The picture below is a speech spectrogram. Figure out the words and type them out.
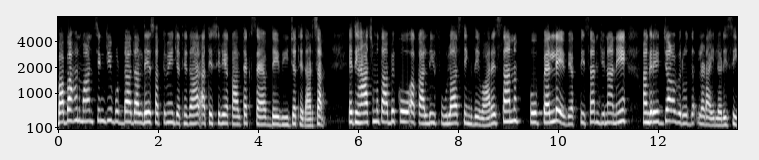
ਬਾਬਾ ਹਨੂਮਾਨ ਸਿੰਘ ਜੀ ਬੁੱਢਾ ਦਲ ਦੇ 7ਵੇਂ ਜਥੇਦਾਰ ਅਤੇ ਸ੍ਰੀ ਅਕਾਲ ਤਖਤ ਸਾਹਿਬ ਦੇ ਵੀ ਜਥੇਦਾਰ ਸਨ। ਇਤਿਹਾਸ ਮੁਤਾਬਕ ਉਹ ਅਕਾਲੀ ਫੂਲਾ ਸਿੰਘ ਦੇ ਵਾਰਿਸ ਸਨ। ਉਹ ਪਹਿਲੇ ਵਿਅਕਤੀ ਸਨ ਜਿਨ੍ਹਾਂ ਨੇ ਅੰਗਰੇਜ਼ਾਂ ਵਿਰੁੱਧ ਲੜਾਈ ਲੜੀ ਸੀ।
